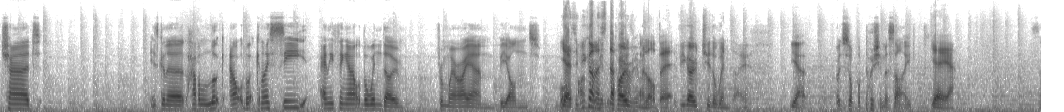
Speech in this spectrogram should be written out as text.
Chad is going to have a look out. The, can I see anything out of the window from where I am beyond? Yes, Yeah, so if you kind of step over at? him a little bit, if you go to the window. Yeah. Or just sort of push him aside. Yeah, yeah. So.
